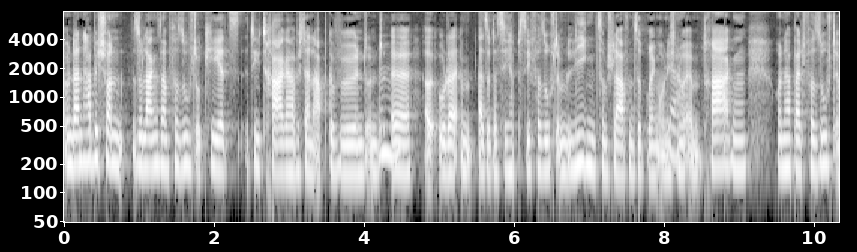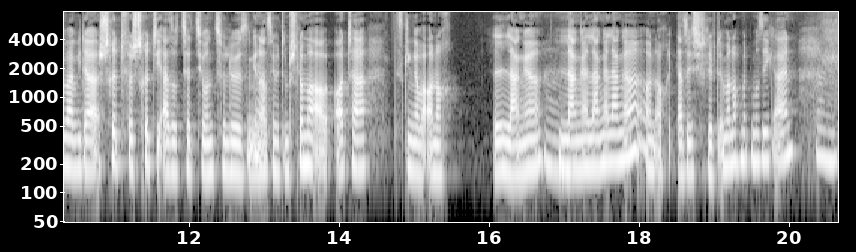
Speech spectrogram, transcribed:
und dann habe ich schon so langsam versucht, okay, jetzt die Trage habe ich dann abgewöhnt und mhm. äh, oder im, also dass ich habe sie versucht im Liegen zum Schlafen zu bringen und nicht ja. nur im Tragen und habe halt versucht immer wieder Schritt für Schritt die Assoziation zu lösen, genauso wie mit dem Schlummerotter. Das ging aber auch noch lange, mhm. lange, lange, lange und auch also ich schläft immer noch mit Musik ein. Mhm.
